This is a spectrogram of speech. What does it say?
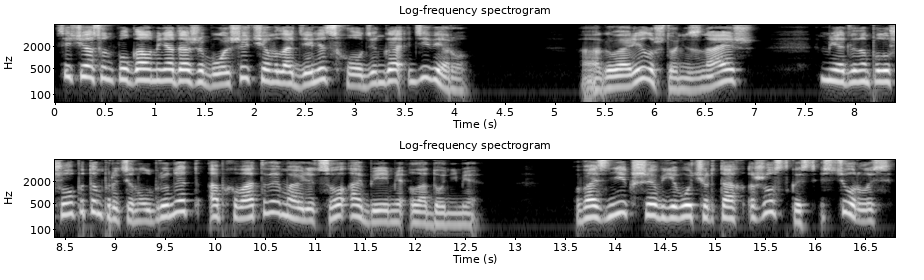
сейчас он пугал меня даже больше, чем владелец холдинга «Диверу». «А говорила, что не знаешь», Медленным полушепотом протянул брюнет, обхватывая мое лицо обеими ладонями. Возникшая в его чертах жесткость стерлась,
